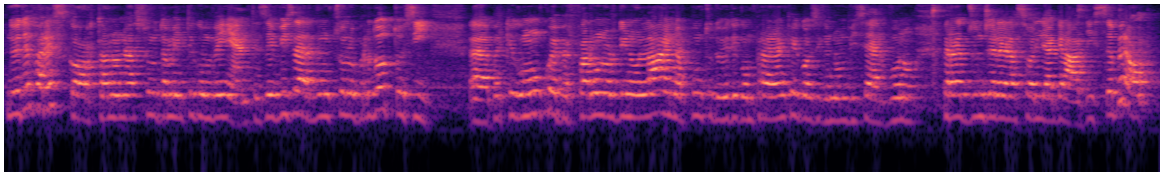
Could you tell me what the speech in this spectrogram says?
dovete fare scorta non è assolutamente conveniente. Se vi serve un solo prodotto sì eh, perché comunque per fare un ordine online appunto dovete comprare anche cose che non vi servono per raggiungere la soglia gratis. Però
